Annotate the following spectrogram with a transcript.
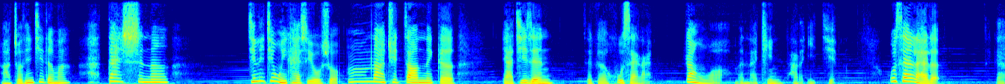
啊，昨天记得吗？但是呢，今天经文一开始又说嗯，那去招那个雅基人这个户塞来，让我们来听他的意见。户塞来了，这个。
